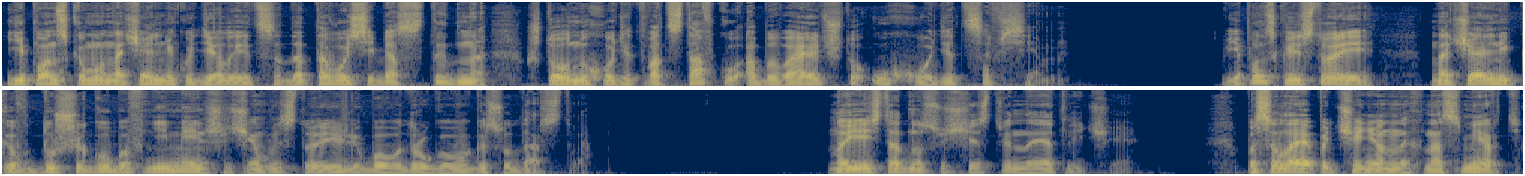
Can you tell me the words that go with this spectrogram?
японскому начальнику делается до того себя стыдно, что он уходит в отставку, а бывает, что уходит совсем. В японской истории начальников душегубов не меньше, чем в истории любого другого государства. Но есть одно существенное отличие. Посылая подчиненных на смерть,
